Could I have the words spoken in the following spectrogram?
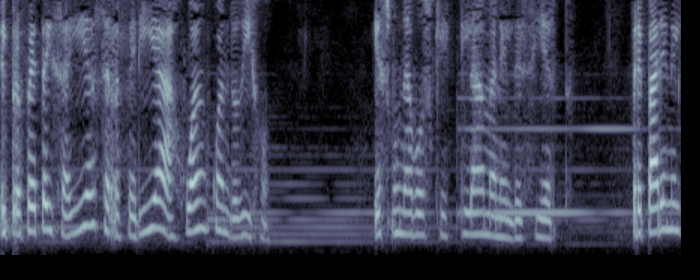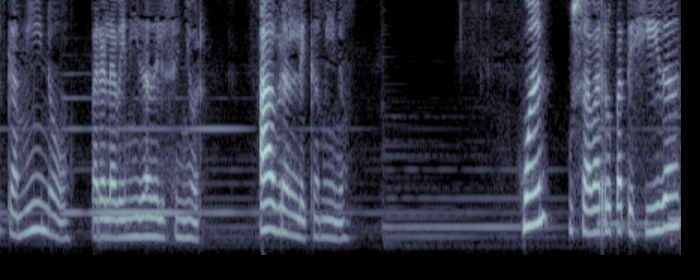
El profeta Isaías se refería a Juan cuando dijo, es una voz que clama en el desierto. Preparen el camino para la venida del Señor. Ábranle camino. Juan usaba ropa tejida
